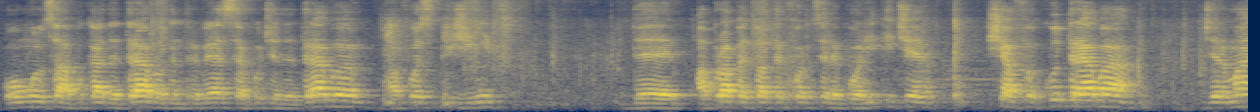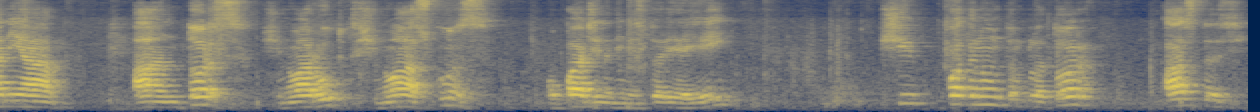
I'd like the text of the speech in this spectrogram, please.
Omul s-a apucat de treabă când trebuia să se apuce de treabă, a fost sprijinit de aproape toate forțele politice și a făcut treaba. Germania a întors și nu a rupt și nu a ascuns o pagină din istoria ei și, poate nu întâmplător, astăzi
